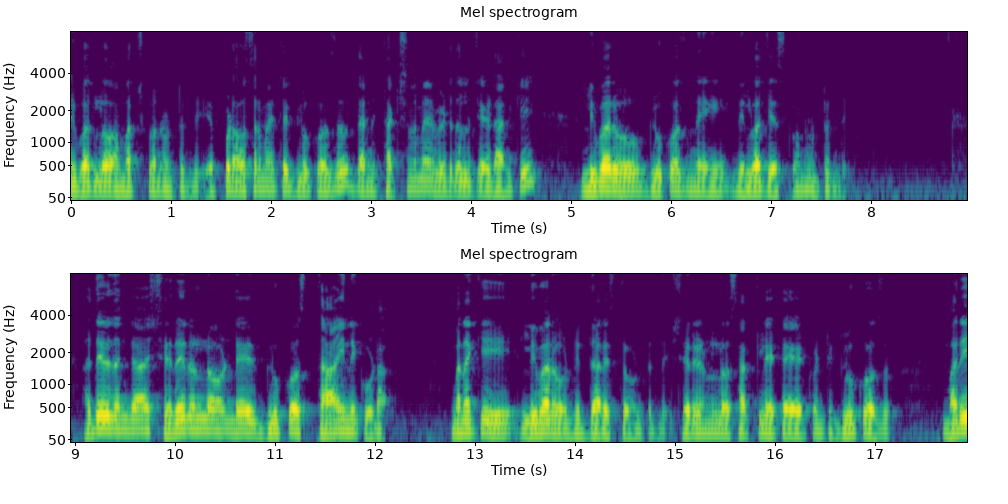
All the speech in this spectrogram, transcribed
లివర్లో అమర్చుకొని ఉంటుంది. ఎప్పుడు అవసరమైతే గ్లూకోజ్ దాన్ని తక్షణమే విడుదల చేయడానికి లివరు గ్లూకోజ్ని నిల్వ చేసుకొని ఉంటుంది. అదేవిధంగా శరీరంలో ఉండే గ్లూకోజ్ స్థాయిని కూడా మనకి లివరు నిర్ధారిస్తూ ఉంటుంది. శరీరంలో సర్క్యులేట్ అయ్యేటువంటి గ్లూకోజ్ మరీ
